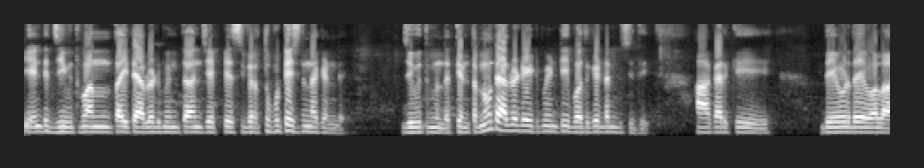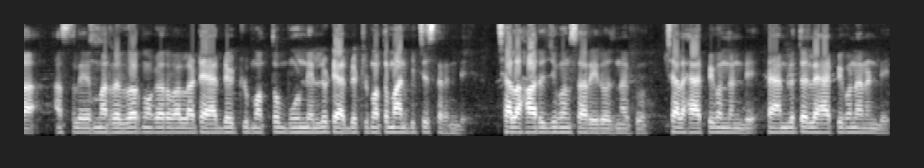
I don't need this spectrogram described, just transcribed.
ఏంటి జీవితం అంతా ఈ ట్యాబ్లెట్ మింగుతా అని చెప్పేసి విరత పుట్టేసింది నాకండి. జీవితం మీద తింటాను ట్యాబ్లెట్ ఎయిట్మెంట్ బతికేంటి అనిపించింది. ఆఖరికి దేవుడి దయ వల్ల అసలే మన రవివర్మ గారు వల్ల ట్యాబ్లెట్లు మొత్తం మూడు నెలలు ట్యాబ్లెట్లు మొత్తం అనిపించేస్తారండి చాలా హారిజ్గా ఉంది సార్ ఈరోజు నాకు. చాలా హ్యాపీగా ఉందండి. ఫ్యామిలీతో ఇలా హ్యాపీగా ఉన్నానండి.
